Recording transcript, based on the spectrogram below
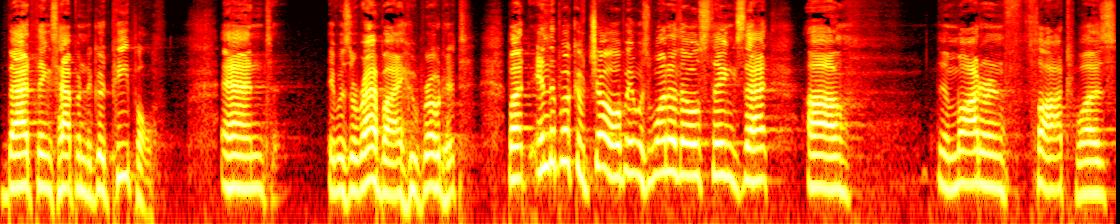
bad things happen to good people. And it was a rabbi who wrote it. But in the book of Job, it was one of those things that uh, the modern thought was,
